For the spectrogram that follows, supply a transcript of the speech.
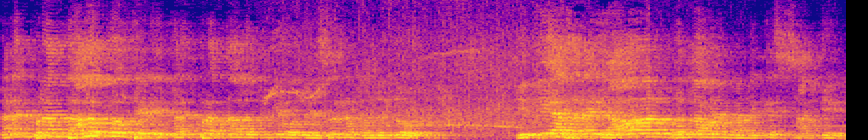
ಕನಕಪುರ ತಾಲೂಕು ಅಂತ ಹೇಳಿ ಕನಕಪುರ ತಾಲೂಕಿಗೆ ಒಂದು ಹೆಸರನ್ನ ಬಂದಿದ್ದು, ಇತಿಹಾಸನ ಯಾರು ಬದಲಾವಣೆ ಮಾಡಲಿಕ್ಕೆ ಸಾಧ್ಯ ಇಲ್ಲ.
